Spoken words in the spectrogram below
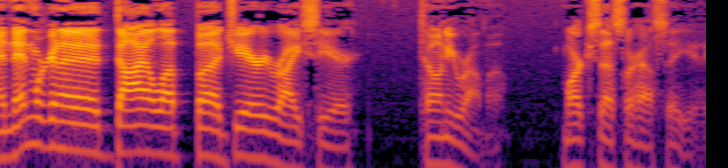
and then we're gonna dial up uh, Jerry Rice here, Tony Romo, Marc Sessler. How say you?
